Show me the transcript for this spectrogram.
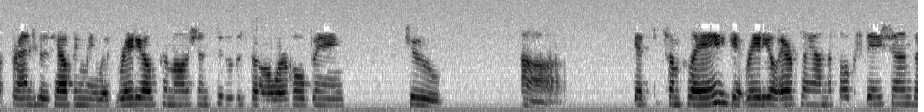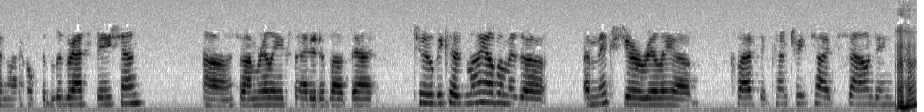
a friend who's helping me with radio promotion too. So we're hoping to uh, get some play, get radio airplay on the folk stations, and I hope the bluegrass station. Uh, so I'm really excited about that too, because my album is a a mixture really of classic country type sounding Uh huh.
